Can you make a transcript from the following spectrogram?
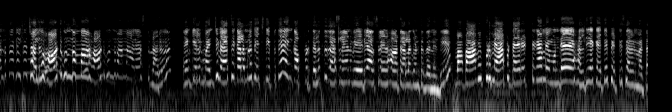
ఎండ తగిలితే చాలు. హాట్ ఉందమ్మా హాట్ ఉంది నాన్న అనేస్తున్నారు. ఇంక వీళ్ళకి మంచి వేసవి కాలంలో తెచ్చి తిప్పితే ఇంక అప్పుడు తెలుస్తుంది అసలైన వేడి అసలైన హాట్ ఎలాగుంటది అనేది మా బాబు ఇప్పుడు మ్యాప్ డైరెక్ట్గా మేము ఉండే హల్దీయాకి అయితే పెట్టేశారనమాట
